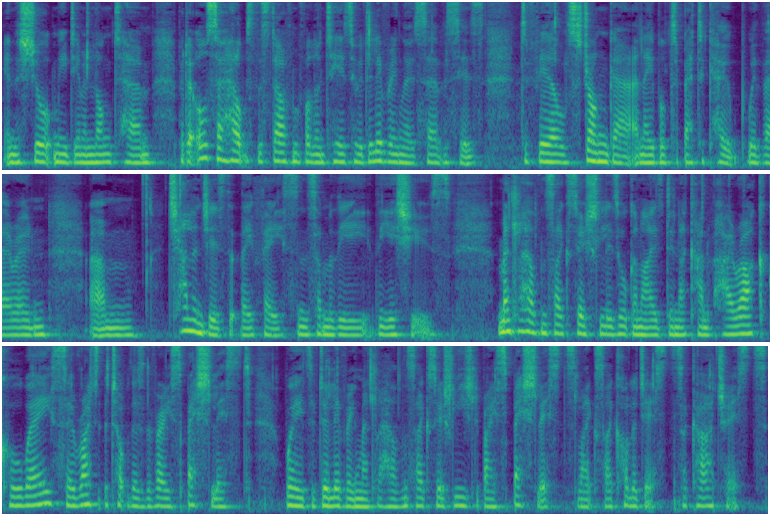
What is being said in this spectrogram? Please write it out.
in the short, medium, and long term. But it also helps the staff and volunteers who are delivering those services to feel stronger and able to better cope with their own. Um, challenges that they face and some of the, the issues. Mental health and psychosocial is organised in a kind of hierarchical way. So, right at the top, there's the very specialist ways of delivering mental health and psychosocial, usually by specialists like psychologists, psychiatrists.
